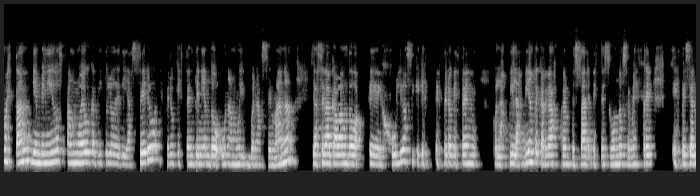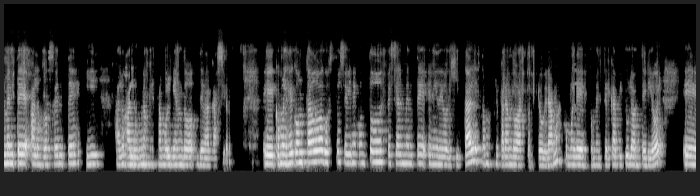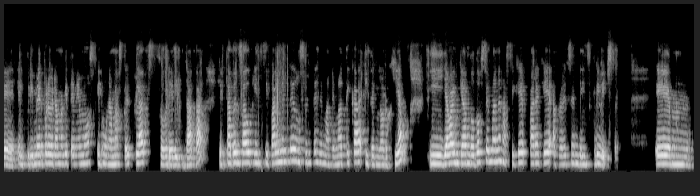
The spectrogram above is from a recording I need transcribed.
Hola a todos, ¿cómo están? Bienvenidos a un nuevo capítulo de Día Cero. Espero que estén teniendo una muy buena semana. Ya se va acabando eh, julio, así que, espero que estén con las pilas bien recargadas para empezar este segundo semestre, especialmente a los docentes y a los alumnos que están volviendo de vacaciones. Eh, como les he contado, agosto se viene con todo, especialmente en IDEO Digital. Estamos preparando hartos programas, como les comenté el capítulo anterior. Eh, el primer programa que tenemos es una masterclass sobre Big Data, que está pensado principalmente en docentes de matemática y tecnología, y ya van quedando dos semanas, así que para que aprovechen de inscribirse. Em,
